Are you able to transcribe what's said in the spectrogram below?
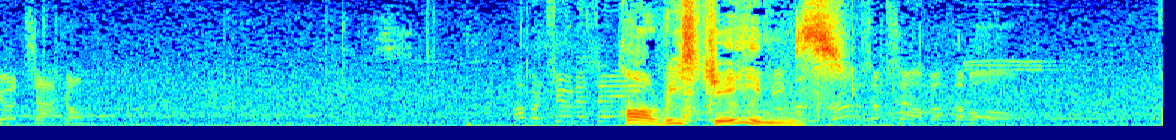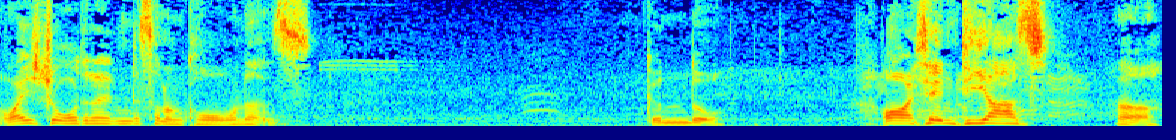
Good tackle. Oh, Reece James. Why is Jordan Henderson on corners? Gundo. Oh, it's in Dias. Oh.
